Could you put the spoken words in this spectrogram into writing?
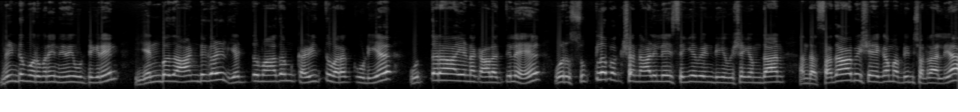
மீண்டும் ஒரு முறை நினைவூட்டுகிறேன். எண்பது ஆண்டுகள் எட்டு மாதம் கழித்து வரக்கூடிய உத்தராயண காலத்திலே ஒரு சுக்லபக்ஷ நாளிலே செய்ய வேண்டிய விஷயம்தான் அந்த சதாபிஷேகம் அப்படின்னு சொல்கிறா இல்லையா?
